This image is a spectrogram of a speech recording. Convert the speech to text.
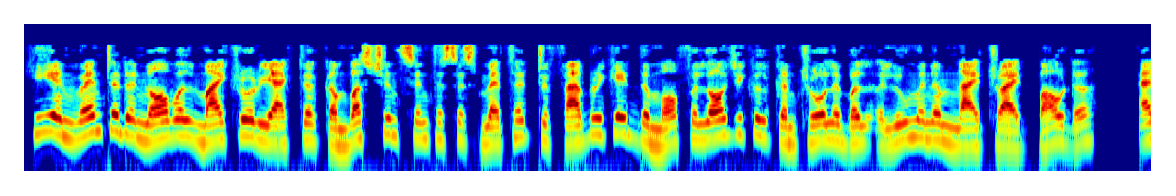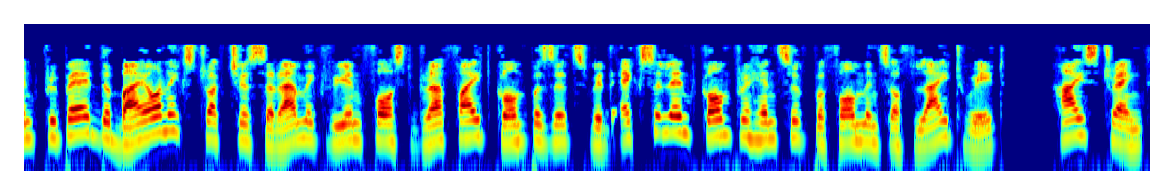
He invented a novel microreactor combustion synthesis method to fabricate the morphological controllable aluminum nitride powder, and prepared the bionic structure ceramic reinforced graphite composites with excellent comprehensive performance of lightweight, high strength,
